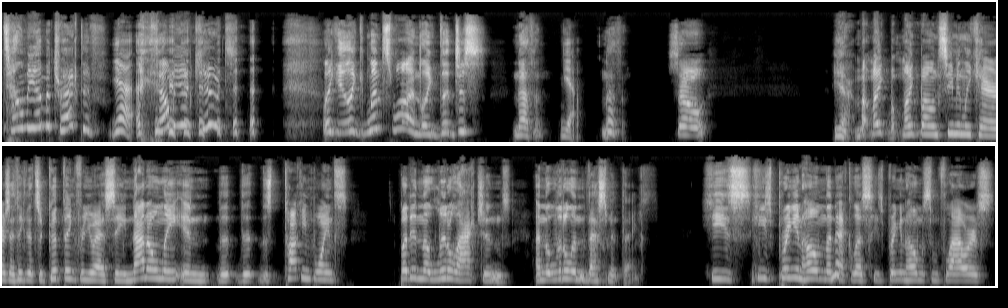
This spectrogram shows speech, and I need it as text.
Tell me I'm attractive. yeah, Tell me I'm cute. like like Lynn Swann, like the, just nothing, yeah, nothing. So yeah, Mike Mike Bohn seemingly cares. I think that's a good thing for USC, not only in the, the the talking points, but in the little actions and the little investment things. He's he's bringing home the necklace. He's bringing home some flowers.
